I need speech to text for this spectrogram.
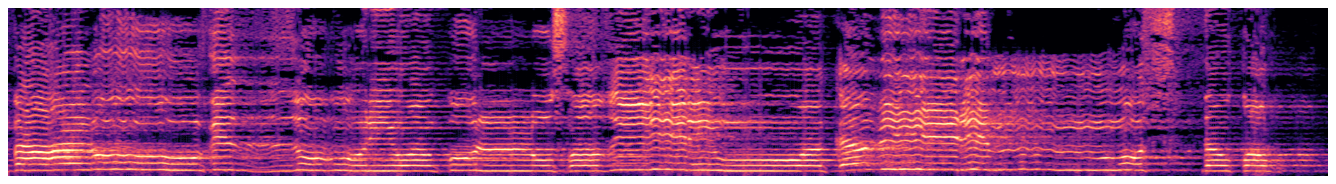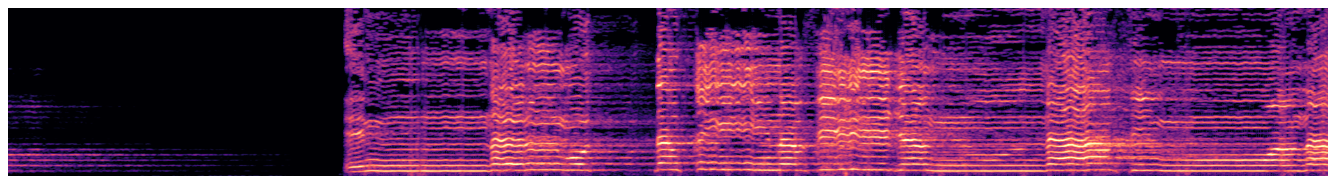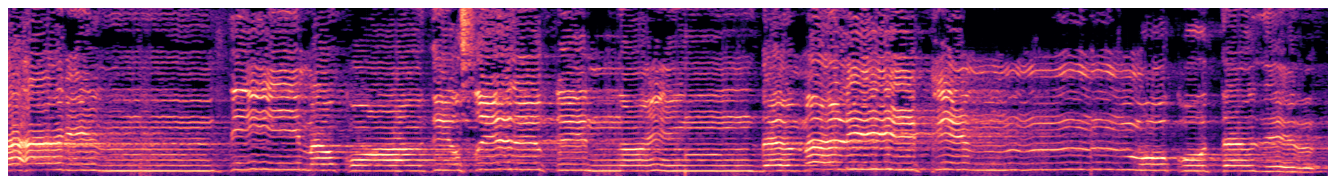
فعلوه في الزبر وكل صغير وكبير مستطر. إن ونهر في مقعد صدق عند مليك مقتدر.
